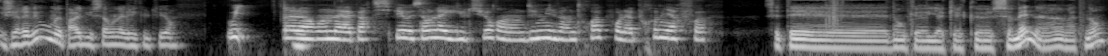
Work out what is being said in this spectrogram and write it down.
j'ai rêvé, vous me parlez du salon de l'agriculture. Oui. Alors, on a participé au salon de l'agriculture en 2023 pour la première fois. C'était euh, donc euh, il y a quelques semaines hein, maintenant.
